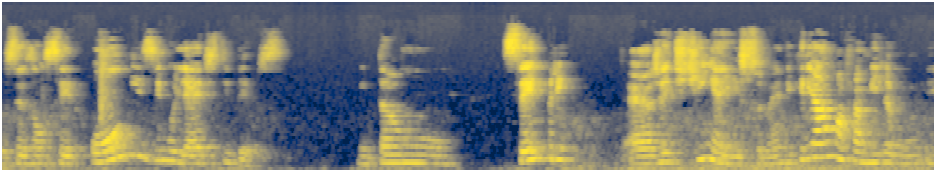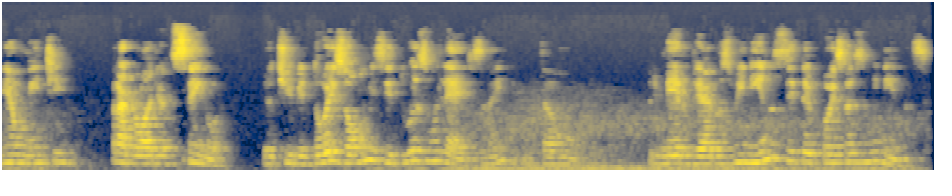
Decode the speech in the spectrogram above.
vocês vão ser homens e mulheres de Deus. Então, sempre é, a gente tinha isso, né? De criar uma família realmente para a glória do Senhor. Eu tive dois homens e duas mulheres, né? Então, primeiro vieram os meninos e depois as meninas.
